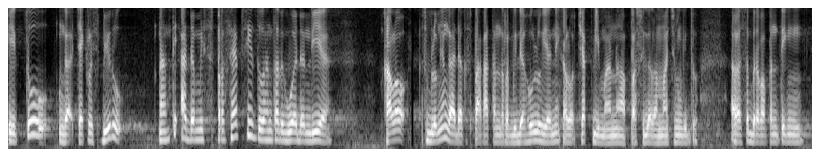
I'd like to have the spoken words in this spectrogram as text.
itu nggak checklist biru nanti ada mispersepsi tuh antara gue dan dia kalau sebelumnya nggak ada kesepakatan terlebih dahulu ya nih kalau chat gimana apa segala macam gitu. Uh, seberapa penting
